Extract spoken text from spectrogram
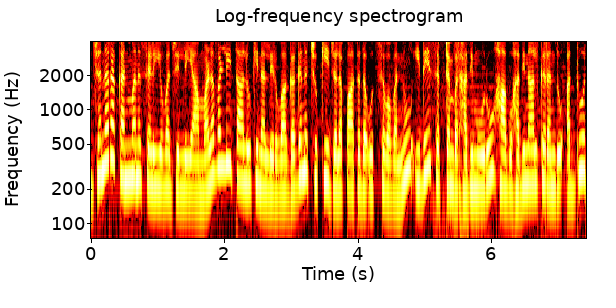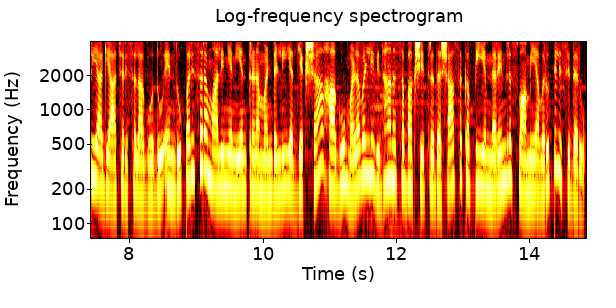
ಜನರ ಕಣ್ಮನ ಸೆಳೆಯುವ ಜಿಲ್ಲೆಯ ಮಳವಳ್ಳಿ ತಾಲೂಕಿನಲ್ಲಿರುವ ಗಗನಚುಕ್ಕಿ ಜಲಪಾತದ ಉತ್ಸವವನ್ನು ಇದೇ ಸೆಪ್ಟೆಂಬರ್ ಹದಿಮೂರು ಹಾಗೂ ಹದಿನಾಲ್ಕರಂದು ಅದ್ದೂರಿಯಾಗಿ ಆಚರಿಸಲಾಗುವುದು ಎಂದು ಪರಿಸರ ಮಾಲಿನ್ಯ ನಿಯಂತ್ರಣ ಮಂಡಳಿ ಅಧ್ಯಕ್ಷ ಹಾಗೂ ಮಳವಳ್ಳಿ ವಿಧಾನಸಭಾ ಕ್ಷೇತ್ರದ ಶಾಸಕ ಪಿಎಂ ನರೇಂದ್ರ ಸ್ವಾಮಿ ಅವರು ತಿಳಿಸಿದರು.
